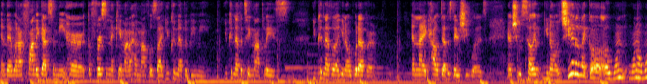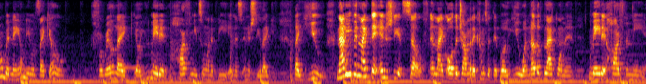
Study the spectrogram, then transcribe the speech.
And then when I finally got to meet her, the first thing that came out of her mouth was like, "You can never be me. You can never take my place. You can never, you know, whatever." And like how devastated she was, and she was telling, you know, she had a, like a, a one one on one with Naomi. It was like, "Yo, for real like yo you made it hard for me to want to be in this industry like like you not even like the industry itself and like all the drama that comes with it but you another black woman made it hard for me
